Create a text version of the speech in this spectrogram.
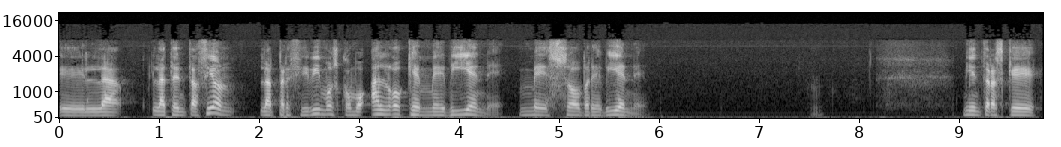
Eh, la, tentación la percibimos como algo que me viene, me sobreviene. Mientras que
